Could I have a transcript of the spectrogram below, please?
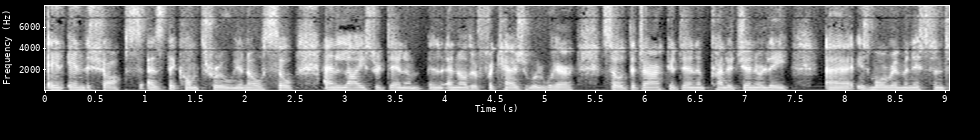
in, in the shops as they come through. You know, so and lighter denim, another for casual wear. So the darker denim kind of generally uh, is more reminiscent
